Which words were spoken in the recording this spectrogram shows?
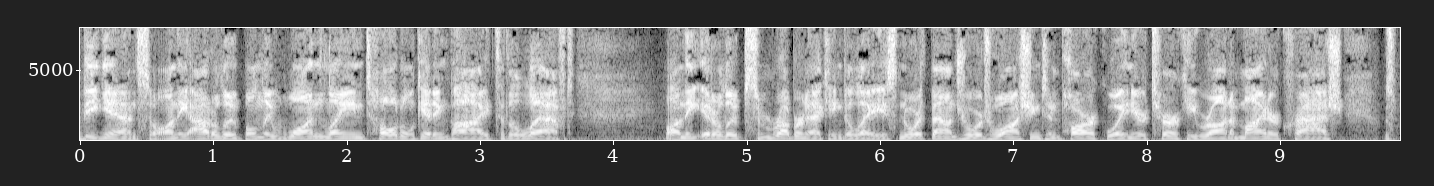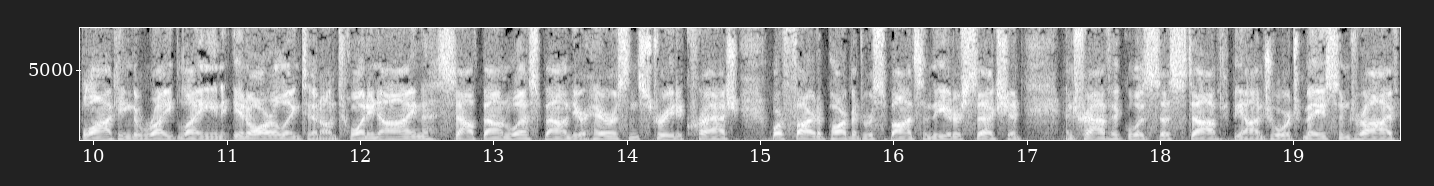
begin. So on the outer loop, only one lane total getting by to the left. On the inner loop, some rubbernecking delays. Northbound George Washington Parkway near Turkey Run, a minor crash was blocking the right lane. In Arlington on 29, southbound westbound near Harrison Street, a crash or fire department response in the intersection, and traffic was uh, stopped beyond George Mason Drive.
